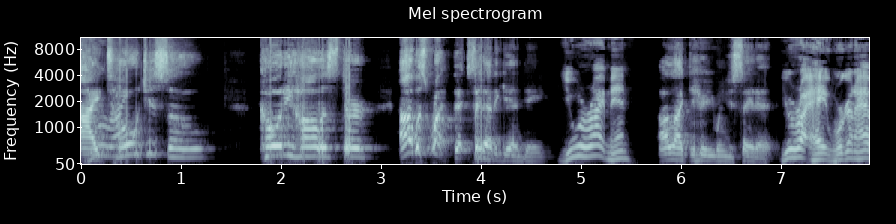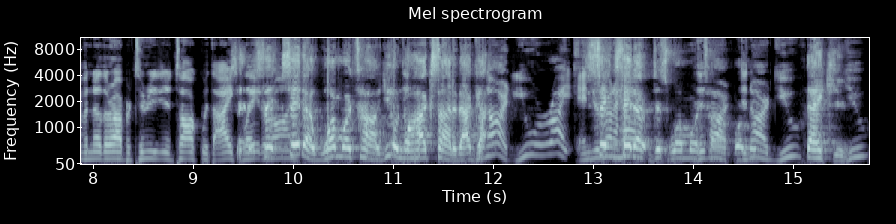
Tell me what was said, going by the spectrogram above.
I told you so. Cody Hollister. I was right. Say that again, D. You were right, man. I like to hear you when you say that. You're right. Hey, we're gonna have another opportunity to talk with Ike say, later say, on. Say that one more time. You don't know how excited I got. Denard, you were right, and you're say, gonna say have, that just one more Denard, time. Denard, you. Thank you. You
